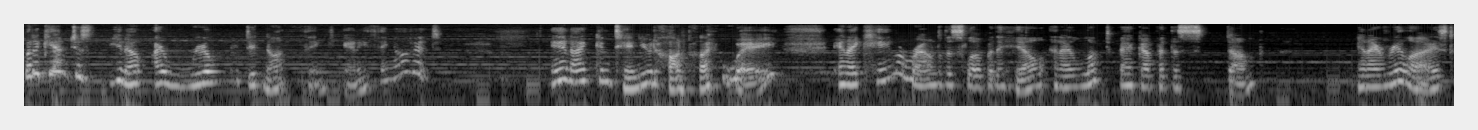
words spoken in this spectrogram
but again, just you know, I really did not think anything of it. And I continued on my way, and I came around the slope of the hill, and I looked back up at the stump, and I realized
